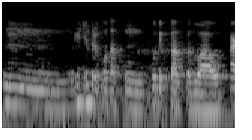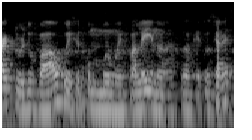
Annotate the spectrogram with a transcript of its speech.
um. A gente entrou em contato com o deputado estadual Arthur Duval, conhecido como Mamãe Falei na, nas redes sociais,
